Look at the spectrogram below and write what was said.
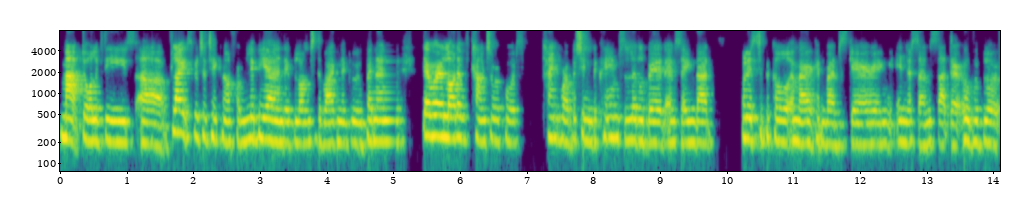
mapped all of these uh, flights which had taken off from Libya and they belonged to the Wagner group. And then there were a lot of counter reports kind of rubbishing the claims a little bit and saying that well, it's typical American red scaring in the sense that they're overblown,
